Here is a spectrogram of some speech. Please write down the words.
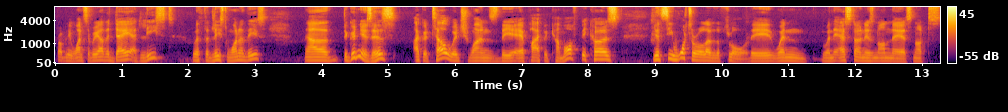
probably once every other day at least with at least one of these. Now the good news is I could tell which ones the air pipe had come off because you'd see water all over the floor. The, when, when the air stone isn't on there, it's not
